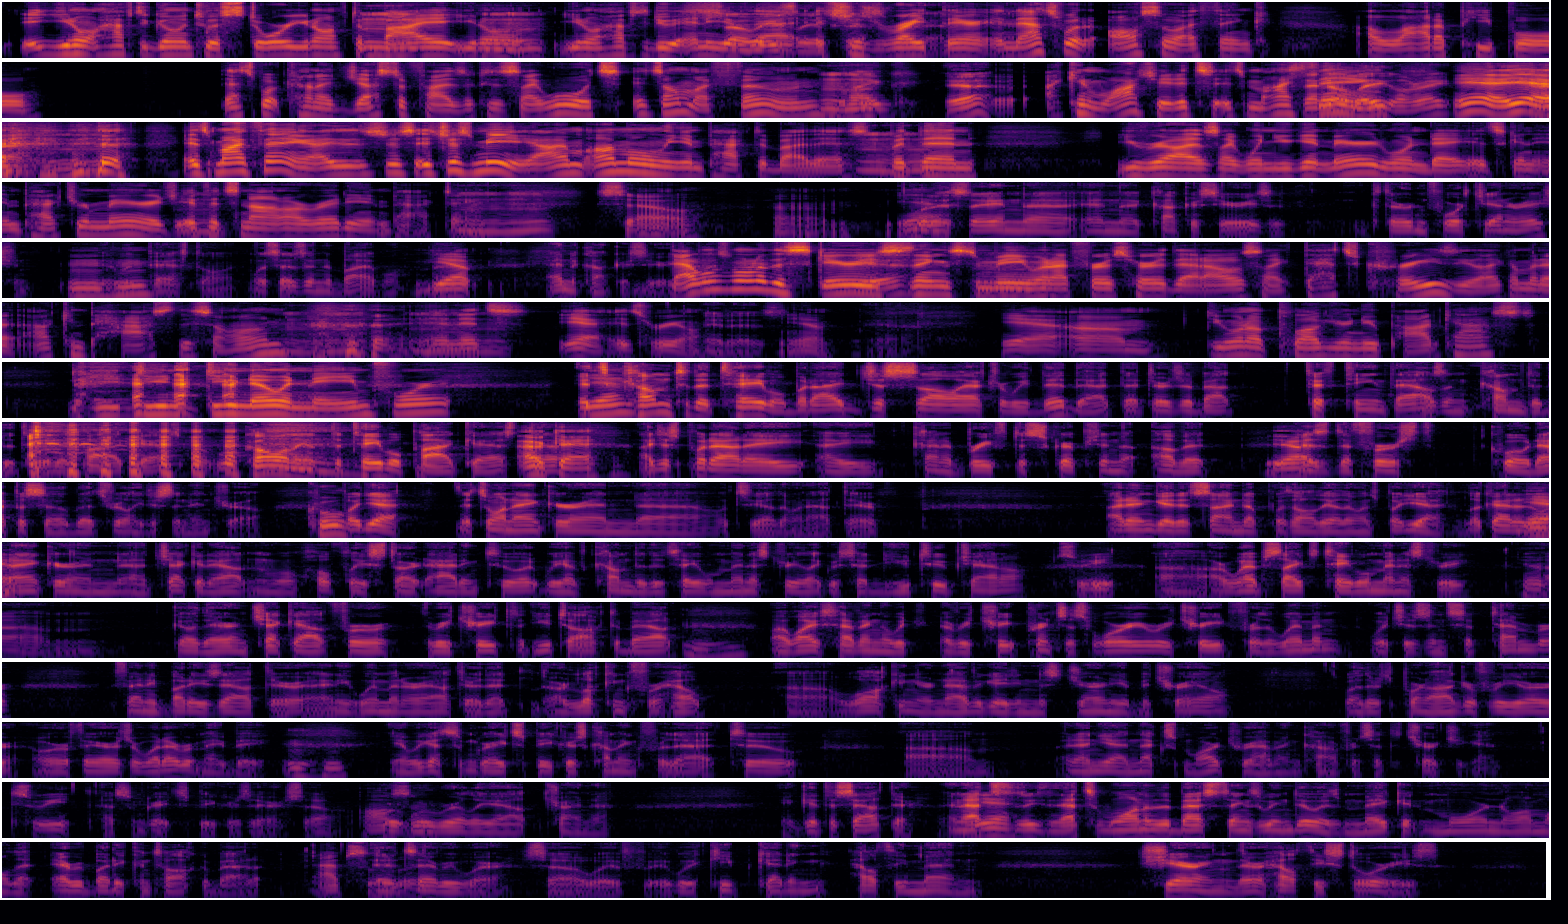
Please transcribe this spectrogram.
You don't have to go into a store. You don't have to buy it. You don't. You don't have to do any Mm-hmm. So of that. It's just right yeah, there, and that's what also I think a lot of people. That's what kind of justifies it because it's like, well, it's it's on my phone. Like, Yeah. I can watch it. It's it's my It's thing. illegal, right? Yeah, yeah. mm-hmm. it's my thing. I, it's just it's just me. I'm I'm only impacted by this. Mm-hmm. But then you realize like when you get married one day, it's going to impact your marriage Mm-hmm. if it's not already impacting. So, um, yeah. What do they say in the in the Conquer series? Third and fourth generation that we passed on. What says in the Bible? Mm-hmm. Yep. And the Conquer series. That was one of the scariest Yeah. Mm-hmm. things to me when I first heard that. I was like, "That's crazy! Like, I'm gonna, I can pass this on, and it's, yeah, it's real. Mm-hmm. It is. Yeah, Yeah. yeah. Um, do you want to plug your new podcast? Do you, do you, do you know a name for it? It's Yeah. come to the table, but I just saw after we did that that there's about fifteen thousand come to the table podcast. But we're calling it the Table Podcast. Uh, Okay. I just put out a a kind of brief description of it Yep. as the first quote episode, but it's really just an intro. Cool. But yeah, it's on Anchor and uh, what's the other one out there? I didn't get it signed up with all the other ones, but yeah, look at it on Anchor and uh, check it out, and we'll hopefully start adding to it. We have Come to the Table Ministry, like we said, YouTube channel. Sweet. Uh, our website's Table Ministry. Yep. Um, go there and check out for the retreat that you talked about. My wife's having a, a retreat, Princess Warrior retreat for the women, which is in September. If anybody's out there, any women are out there that are looking for help uh, walking or navigating this journey of betrayal, whether it's pornography or, or affairs or whatever it may be. You know, we got some great speakers coming for that too. Um, and then, yeah, next March we're having a conference at the church again Sweet. have some great speakers there. So we're, Awesome. we're really out trying to get this out there, and that's Yeah. that's one of the best things we can do is make it more normal that everybody can talk about it. That Absolutely. it's everywhere. So if, if we keep getting healthy men sharing their healthy stories,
